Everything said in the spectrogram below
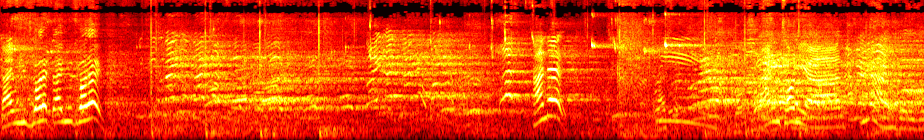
टाइम युज गरे टाइम युज गरे टाइम छ नि यार किन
